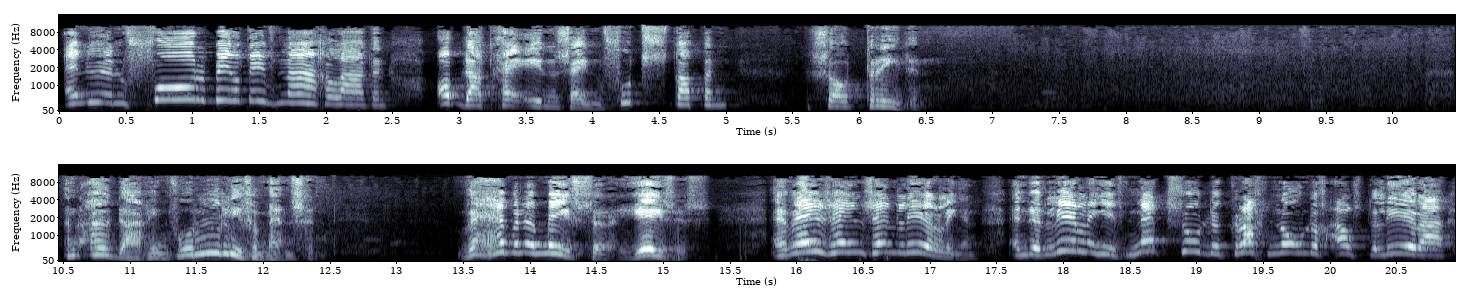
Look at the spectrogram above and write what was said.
en u een voorbeeld heeft nagelaten, opdat gij in zijn voetstappen zou treden. Een uitdaging voor u, lieve mensen. We hebben een meester, Jezus. En wij zijn zijn leerlingen. En de leerling heeft net zo de kracht nodig als de leraar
